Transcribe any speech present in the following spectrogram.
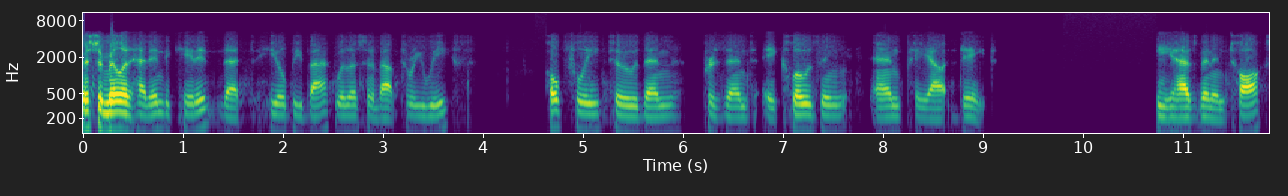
Mr. Millard had indicated that he'll be back with us in about three weeks, hopefully to then present a closing and payout date. He has been in talks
